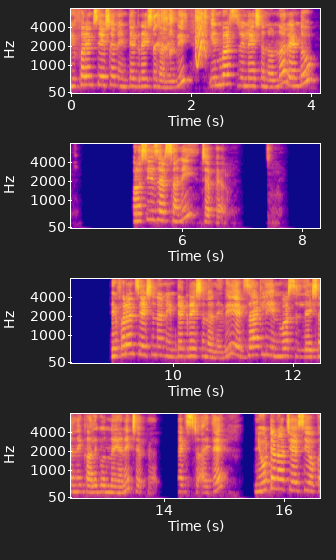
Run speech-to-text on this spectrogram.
డిఫరెన్సియేషన్ ఇంటెగ్రేషన్ అనేవి ఇన్వర్స్ రిలేషన్ ఉన్న రెండు ప్రొసీజర్స్ అని చెప్పారు. డిఫరెన్సియేషన్ అండ్ ఇంటెగ్రేషన్ అనేవి ఎగ్జాక్ట్లీ ఇన్వర్స్ రిలేషన్ని కలిగి ఉన్నాయని చెప్పారు. నెక్స్ట్ అయితే న్యూటన్ వచ్చేసి ఒక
